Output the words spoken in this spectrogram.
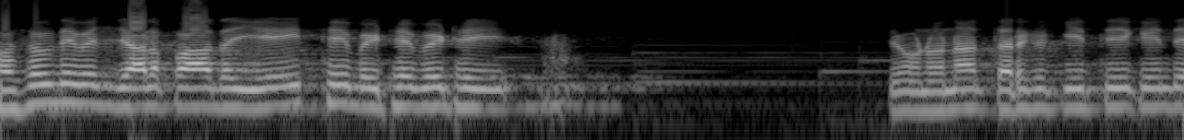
ਫਸਲ ਦੇ ਵਿੱਚ ਜਲ ਪਾ ਦਈਏ, ਇੱਥੇ ਬੈਠੇ ਬੈਠੇ ਹੀ। ਤੇ ਹੁਣ ਉਹਨਾਂ ਤਰਕ ਕੀਤੀ, ਕਹਿੰਦੇ,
